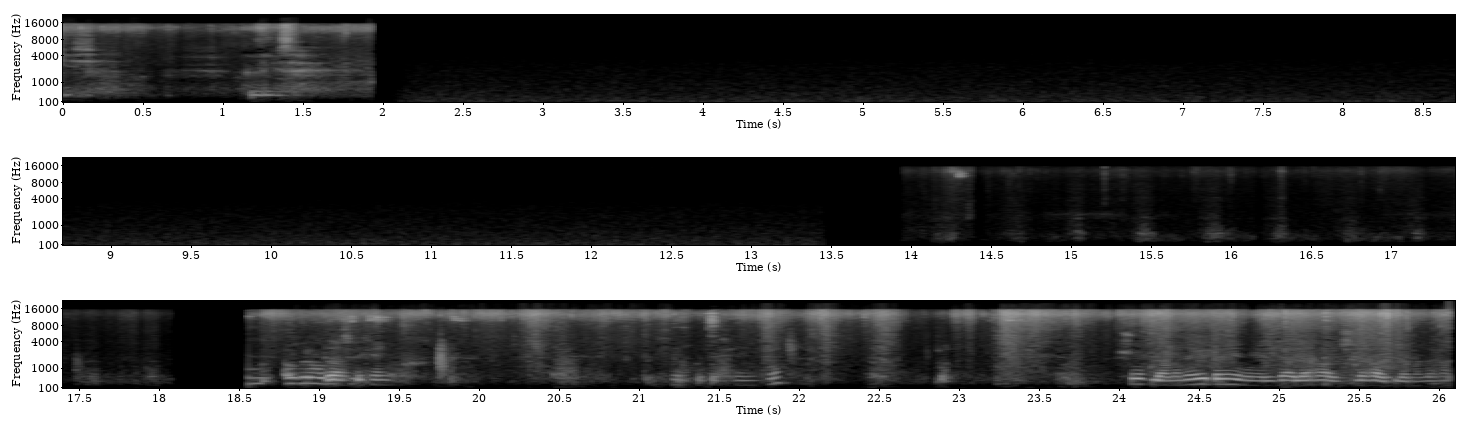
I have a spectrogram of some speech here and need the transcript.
الكيس اللي صحيح ogromny. Dotychęku. Dotychęku, dotychęku. شوف لما هي طيب ما يبقى لها لها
